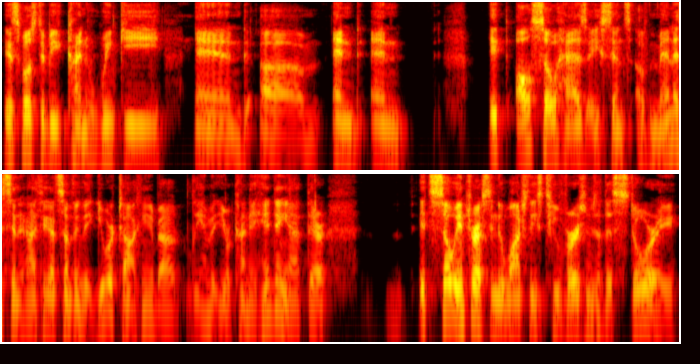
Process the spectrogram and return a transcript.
is supposed to be kind of winky and um and and it also has a sense of menace in it. I think that's something that you were talking about, Liam, that you were kind of hinting at there. It's so interesting to watch these two versions of this story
